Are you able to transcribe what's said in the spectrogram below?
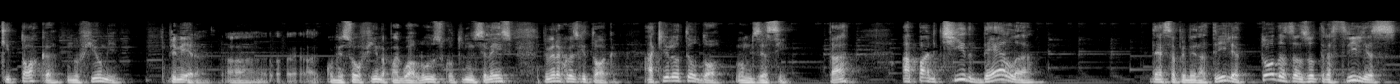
que toca no filme Primeira, começou o filme, apagou a luz, ficou tudo em silêncio. Primeira coisa que toca. Aquilo é o teu dó, vamos dizer assim, tá? A partir dela, dessa primeira trilha, todas as outras trilhas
